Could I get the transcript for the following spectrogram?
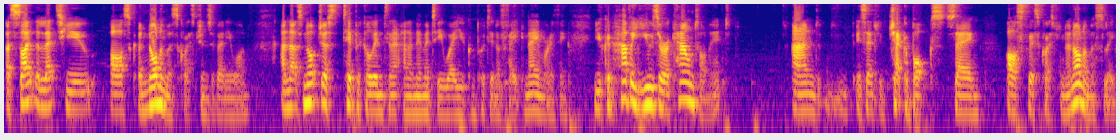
a site that lets you ask anonymous questions of anyone. And that's not just typical internet anonymity where you can put in a fake name or anything. You can have a user account on it and essentially check a box saying, ask this question anonymously,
